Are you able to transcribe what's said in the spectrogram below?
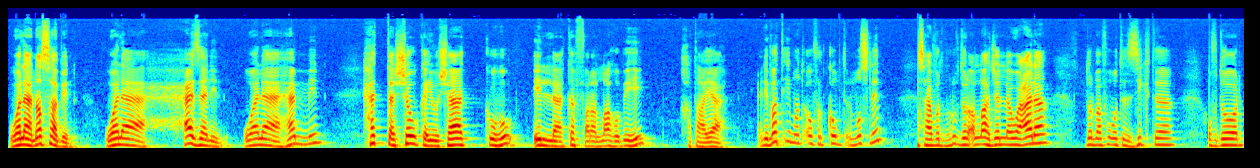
ولا نصب ولا حزن ولا هم حتى الشوك يشاكه إلا كفر الله به خطاياه en wat iemand overkomt, een moslim, als hij wordt beproefd door Allah Jalla wa ala, door bijvoorbeeld een ziekte, of door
